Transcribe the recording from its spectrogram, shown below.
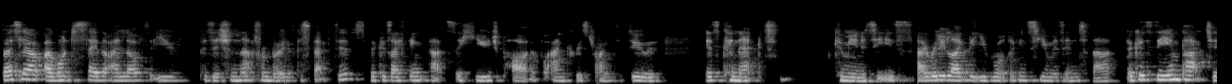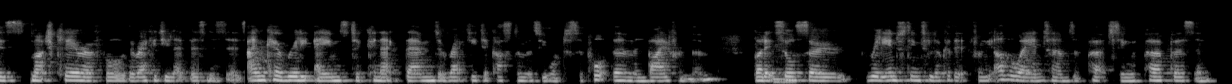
Firstly, I want to say that I love that you've positioned that from both perspectives because I think that's a huge part of what Anqa is trying to do is connect communities. I really like that you brought the consumers into that because the impact is much clearer for the refugee led businesses. Anqa really aims to connect them directly to customers who want to support them and buy from them. But it's mm. also really interesting to look at it from the other way in terms of purchasing with purpose and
